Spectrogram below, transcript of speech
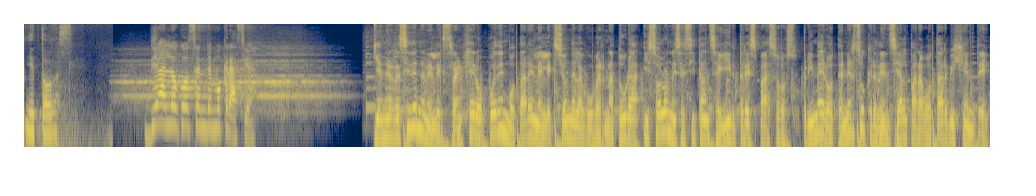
y a todas. Diálogos en Democracia. Quienes residen en el extranjero pueden votar en la elección de la gubernatura y solo necesitan seguir tres pasos. Primero, tener su credencial para votar vigente.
